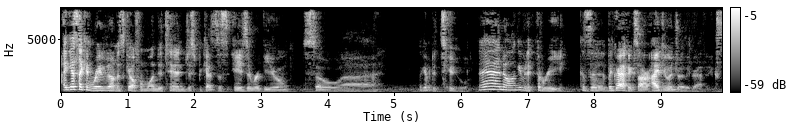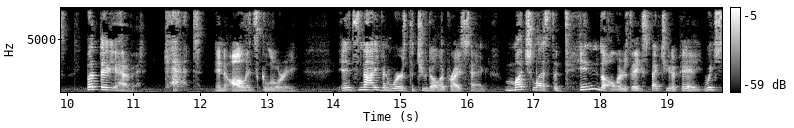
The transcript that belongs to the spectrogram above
I guess I can rate it on a scale from 1 to 10 just because this is a review, so uh, I'll give it a 2. Eh, no, I'll give it a 3 because the, the graphics are, I do enjoy the graphics. But there you have it. Cat in all its glory. It's not even worth the $2 price tag, much less the $10 they expect you to pay, which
